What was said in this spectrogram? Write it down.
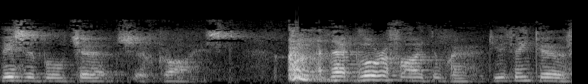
visible church of Christ. and that glorified the Word. You think of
